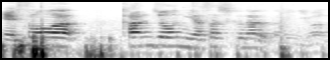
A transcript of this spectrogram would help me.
えー質問は感情に優しくなるためには？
